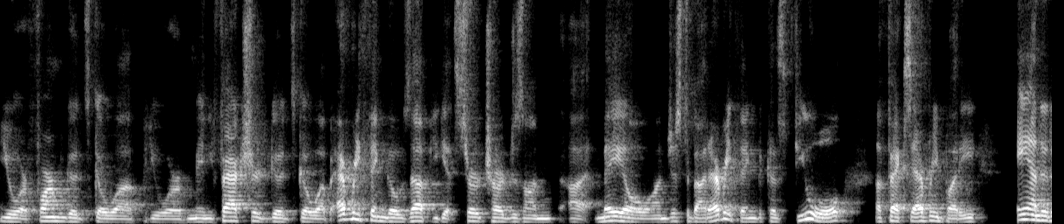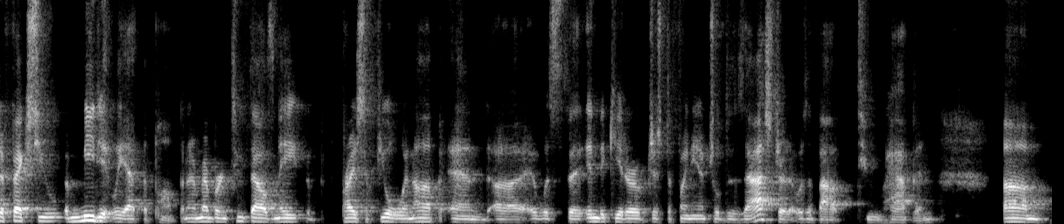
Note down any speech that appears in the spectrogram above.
your farm goods go up, your manufactured goods go up, everything goes up. You get surcharges on uh, mail, on just about everything because fuel affects everybody and it affects you immediately at the pump. And I remember in 2008, the price of fuel went up and uh, it was the indicator of just a financial disaster that was about to happen. Um,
